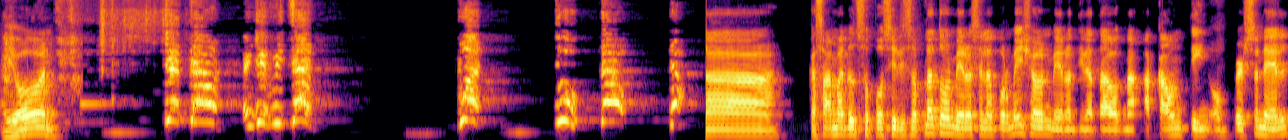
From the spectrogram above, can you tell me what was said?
Ayun. Get down and give me 10! One, two, down, down! Ah, kasama doon supposedly sa platoon, meron silang formation, meron tinatawag na accounting of personnel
